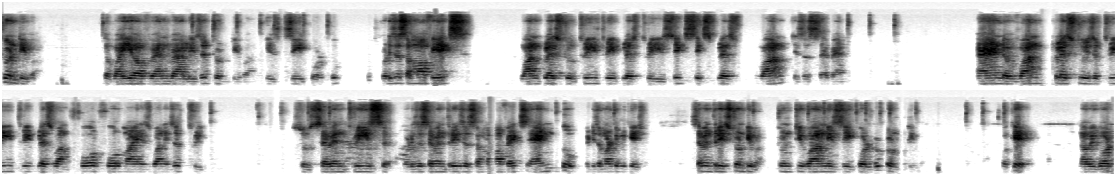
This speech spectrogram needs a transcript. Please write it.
21 the y of n value is a 21 is equal to what is the sum of x? 1 plus 2 3 3 plus 3 is 6 6 plus 1 is a 7 and 1 plus 2 is a 3 3 plus 1 4 4 minus 1 is a 3 So seven threes, what is the seven threes? The sum of x and two. It is a multiplication. Seven threes, 21. 21 is equal to 21. Okay. Now we got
